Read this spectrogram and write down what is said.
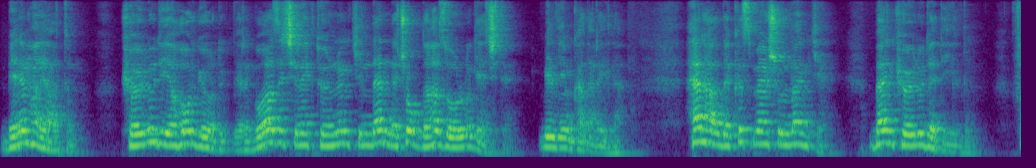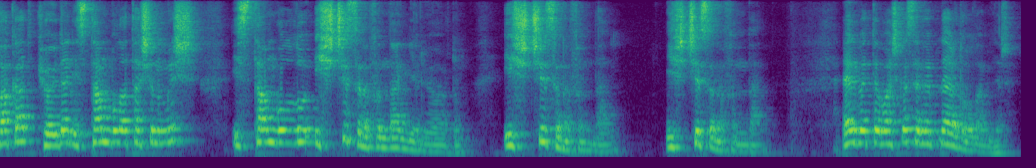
benim hayatım köylü diye hor gördükleri Boğaziçi rektörününkinden de çok daha zorlu geçti. Bildiğim kadarıyla. Herhalde kısmen şundan ki ben köylü de değildim. Fakat köyden İstanbul'a taşınmış İstanbullu işçi sınıfından geliyordum. İşçi sınıfından. İşçi sınıfından. Elbette başka sebepler de olabilir.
